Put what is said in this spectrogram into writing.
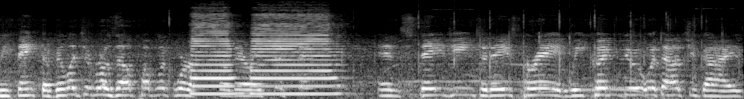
we thank the Village of Roselle Public Works for their assistance in staging today's parade. We couldn't do it without you guys.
